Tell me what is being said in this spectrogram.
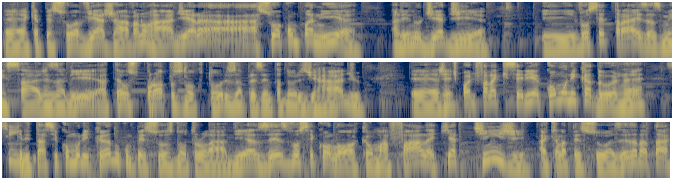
é, que a pessoa viajava no rádio e era a- sua companhia ali no dia a dia. E você traz as mensagens ali, até os próprios locutores, apresentadores de rádio. É, a gente pode falar que seria comunicador, né? Sim. que ele está se comunicando com pessoas do outro lado. E às vezes você coloca uma fala que atinge aquela pessoa. Às vezes ela tá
